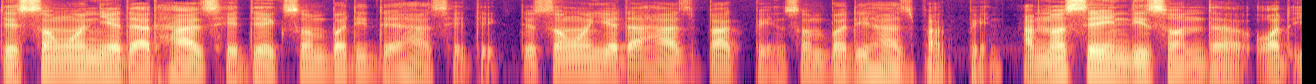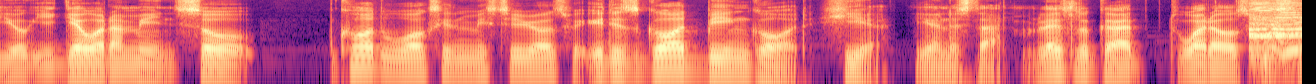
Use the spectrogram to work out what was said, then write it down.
there's someone here that has headache. Somebody there has headache. There's someone here that has back pain. Somebody has back pain. I'm not saying this on the. Or you, you get what I mean? So God works in mysterious way. It is God being God here. You understand? Let's look at what else we see here.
